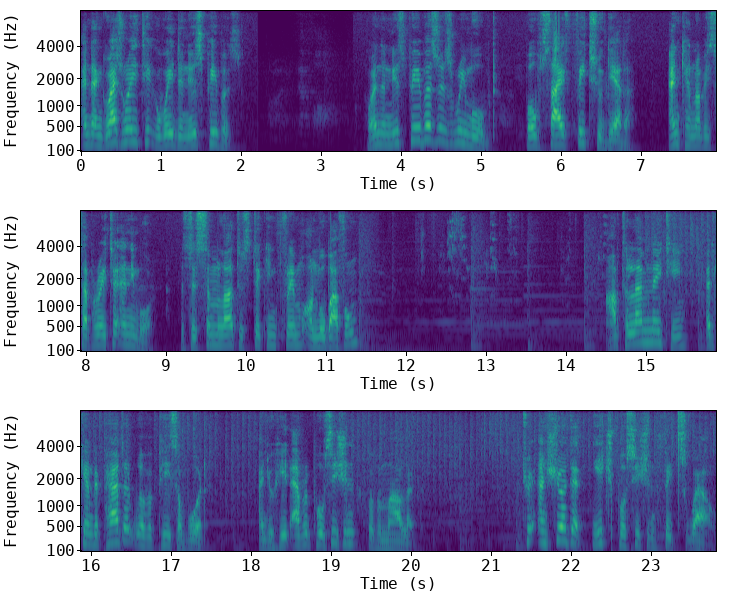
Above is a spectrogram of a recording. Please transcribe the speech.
and then gradually take away the newspapers. When the newspapers is removed, both sides fit together and cannot be separated anymore. Is this similar to sticking film on mobile phone? After laminating, it can be padded with a piece of wood, and you hit every position with a mallet to ensure that each position fits well.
